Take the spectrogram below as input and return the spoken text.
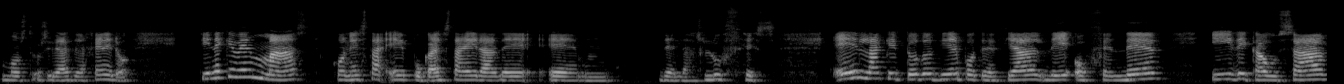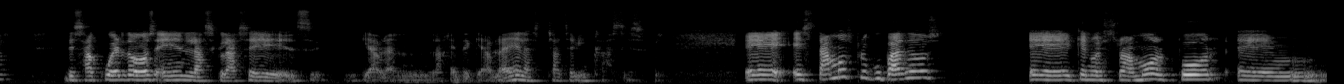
monstruosidades del género, tiene que ver más con esta época, esta era de, em, de las luces, en la que todo tiene el potencial de ofender y de causar desacuerdos en las clases que hablan, la gente que habla, en ¿eh? las chattering clases. Eh, estamos preocupados eh, que nuestro amor por, em,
